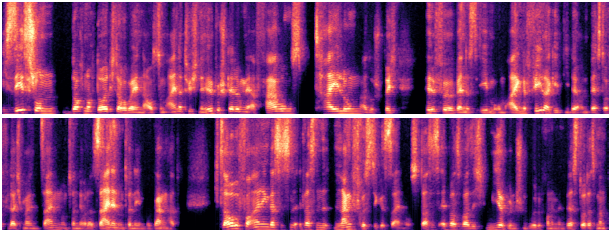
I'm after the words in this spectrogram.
Ich sehe es schon doch noch deutlich darüber hinaus. Zum einen natürlich eine Hilfestellung, eine Erfahrungsteilung, also sprich Hilfe, wenn es eben um eigene Fehler geht, die der Investor vielleicht mal in seinem Unternehmen oder seinen Unternehmen begangen hat. Ich glaube vor allen Dingen, dass es etwas Langfristiges sein muss. Das ist etwas, was ich mir wünschen würde von einem Investor, dass man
